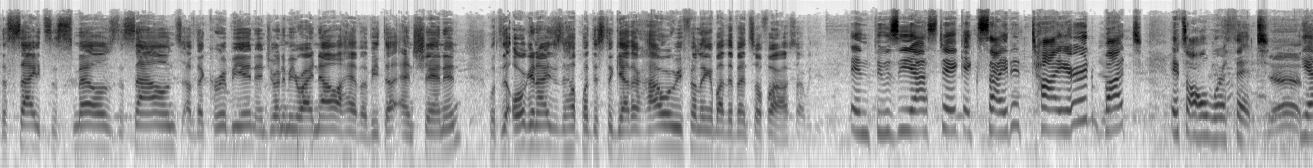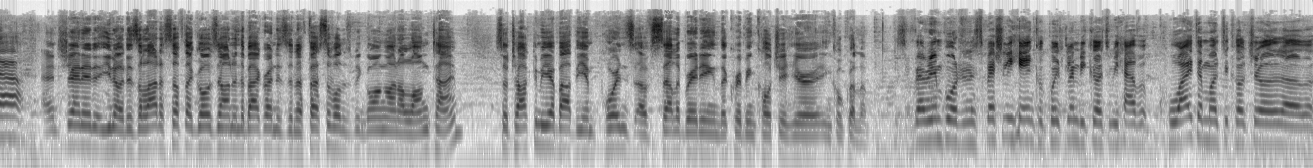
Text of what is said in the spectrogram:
the sights, the smells, the sounds of the Caribbean. And joining me right now, I have Avita and Shannon with the organizers to help put this together. How are we feeling about the event so far? I'll start with you. Enthusiastic, excited, tired, but it's all worth it. Yes. Yeah. And Shannon, you know, there's a lot of stuff that goes on in the background. It's in a festival that's been going on a long time. So talk to me about the importance of celebrating the Caribbean culture here in Coquitlam. It's very important, especially here in Coquitlam, because we have quite a multicultural uh,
